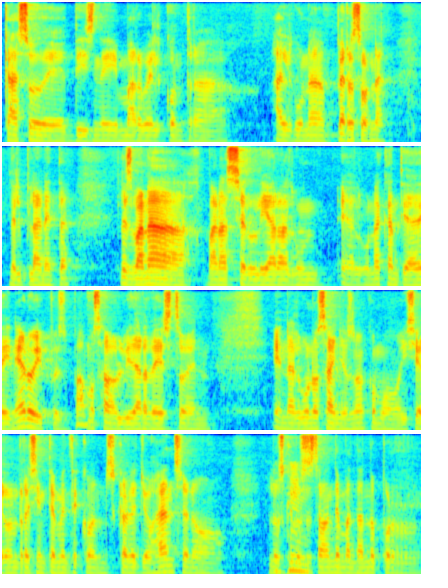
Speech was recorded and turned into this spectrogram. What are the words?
caso de Disney y Marvel contra alguna persona del planeta, les van a, van a hacer liar algún, alguna cantidad de dinero y pues vamos a olvidar de esto en, en algunos años, ¿no? Como hicieron recientemente con Scarlett Johansson o los que los estaban demandando por,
